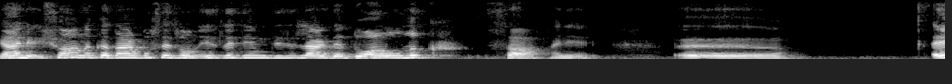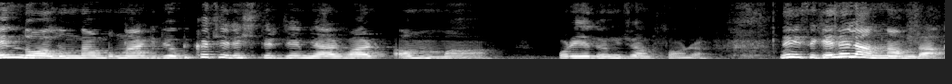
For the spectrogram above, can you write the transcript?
Yani şu ana kadar bu sezon izlediğim dizilerde doğallıksa hani eee, en doğalından bunlar gidiyor. Birkaç eleştireceğim yer var ama oraya döneceğim sonra. Neyse genel anlamda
